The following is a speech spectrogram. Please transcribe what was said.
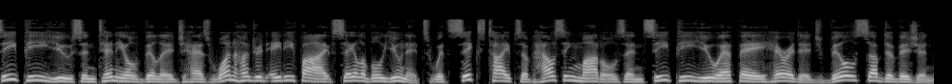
CPU Centennial Village has 185 saleable units with six types of housing models and CPU FA Heritage Ville Subdivision.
